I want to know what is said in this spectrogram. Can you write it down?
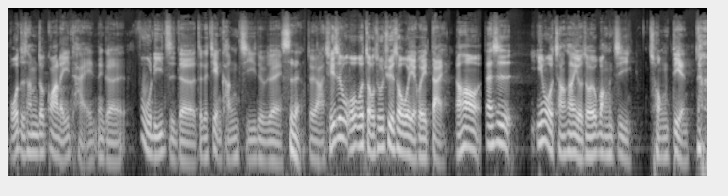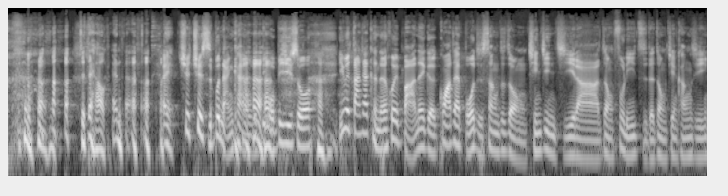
脖子上面都挂了一台那个负离子的这个健康机，对不对？是的，对啊，其实我我走出去的时候我也会戴，然后但是因为我常常有时候会忘记。充电，这太好看的。哎，确确实不难看，我我必须说，因为大家可能会把那个挂在脖子上这种清净机啦，这种负离子的这种健康机，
